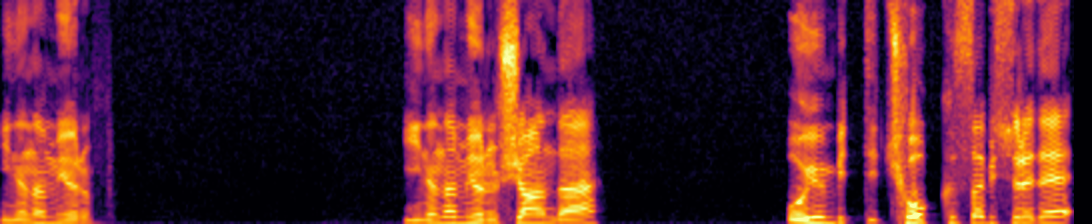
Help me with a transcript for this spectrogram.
İnanamıyorum. İnanamıyorum şu anda. Oyun bitti. Çok kısa bir sürede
